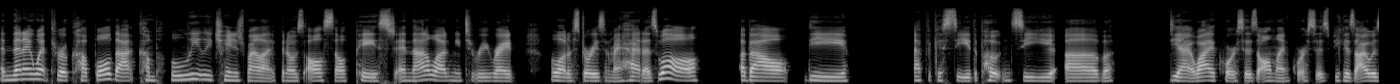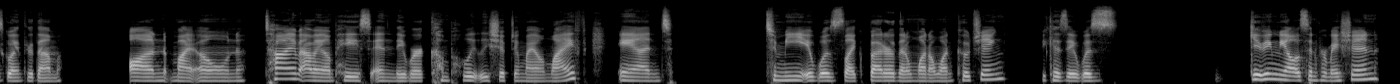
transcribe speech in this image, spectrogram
And then I went through a couple that completely changed my life, and it was all self paced. And that allowed me to rewrite a lot of stories in my head as well about the efficacy, the potency of DIY courses, online courses, because I was going through them on my own time at my own pace and they were completely shifting my own life and to me it was like better than one-on-one coaching because it was giving me all this information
